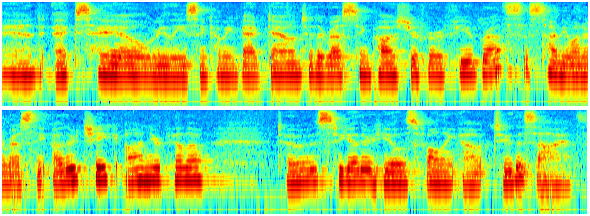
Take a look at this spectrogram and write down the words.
And exhale, release, and coming back down to the resting posture for a few breaths. This time you want to rest the other cheek on your pillow, toes together, heels falling out to the sides.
